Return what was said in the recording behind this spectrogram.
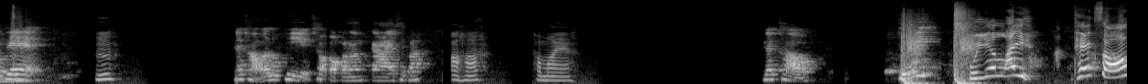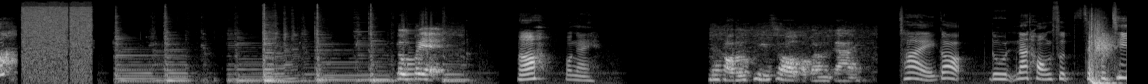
ลูกพี่หืมได้ข่าวว่าลูกพี่ชอบออกกำลังกายใช่ปะอะฮะทำไมอะได้ข่าวอุ้ยคุยอะไร เทคสองลูกพี่ฮะว่าไง ได้ข่าวว่าลูกพี่ชอบออกกำลังกาย ใช่ก็ดูหน้าท้องสุดเซ็กุชี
